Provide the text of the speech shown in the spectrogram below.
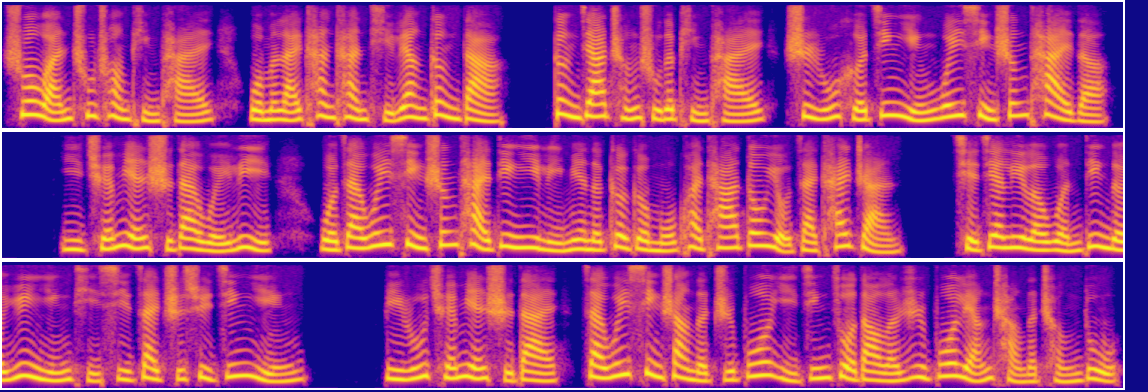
说完初创品牌，我们来看看体量更大、更加成熟的品牌是如何经营微信生态的。以全棉时代为例，我在微信生态定义里面的各个模块，它都有在开展，且建立了稳定的运营体系，在持续经营。比如全棉时代在微信上的直播已经做到了日播两场的程度，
